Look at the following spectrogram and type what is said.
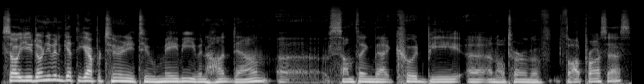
So you don't even get the opportunity to maybe even hunt down uh, something that could be uh, an alternative thought process.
